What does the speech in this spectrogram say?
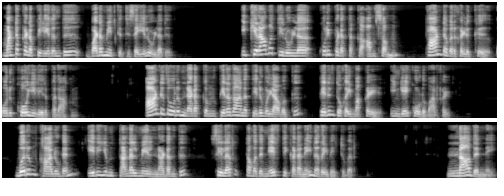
மட்டக்களப்பிலிருந்து வடமேற்கு திசையில் உள்ளது. இக்கிராமத்தில் உள்ள குறிப்பிடத்தக்க அம்சம் பாண்டவர்களுக்கு ஒரு கோயில் இருப்பதாகும். ஆண்டுதோறும் நடக்கும் பிரதான திருவிழாவுக்கு பெருந்தொகை மக்கள் இங்கே கூடுவார்கள். வெறும் காலுடன் எரியும் தணல் மேல் நடந்து சிலர் தமது நேர்த்திக் கடனை நிறைவேற்றுவர். நாதென்னை.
